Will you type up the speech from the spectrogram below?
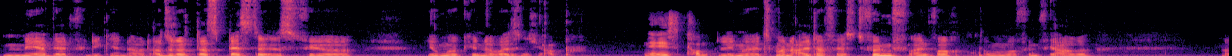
Mehrwert für die Kinder hat? Also das, das Beste ist für junge Kinder, weiß ich nicht, ab. Nee, es kommt. Legen wir jetzt mal ein Alter fest, fünf einfach, sagen wir mal fünf Jahre. Äh,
